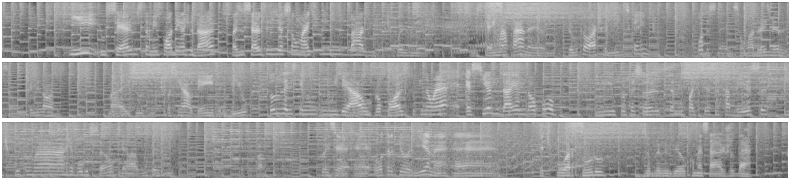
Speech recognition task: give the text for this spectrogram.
e os sérvios também podem ajudar, mas os sérvios, eles já são mais pro barra, tipo, eles, eles querem matar, né? Pelo que eu acho ali, eles querem, tipo, foda-se, né? Eles são ladrões mesmo, eles são criminosos. Mas, tipo assim, ah, o Denver, o Rio, todos eles têm um, um ideal, um propósito que não é, é se ajudar e ajudar o povo. E o professor também pode ser essa cabeça tipo, de uma revolução, sei lá, alguma coisa assim, sabe? Pois é, é, outra teoria, né, é, é tipo o Arturo sobreviveu começar a ajudar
